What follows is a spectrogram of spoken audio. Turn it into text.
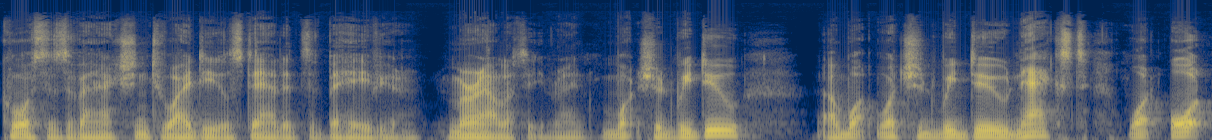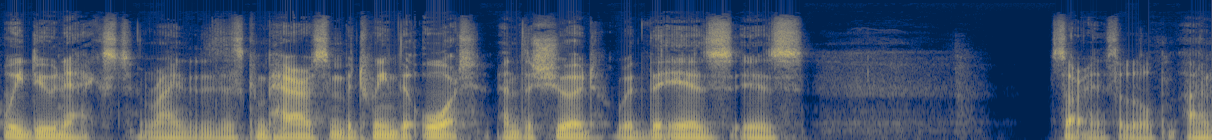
courses of action to ideal standards of behavior, morality, right? What should we do? Uh, what, what should we do next? What ought we do next, right? This comparison between the ought and the should with the is is, sorry, it's a little, um,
